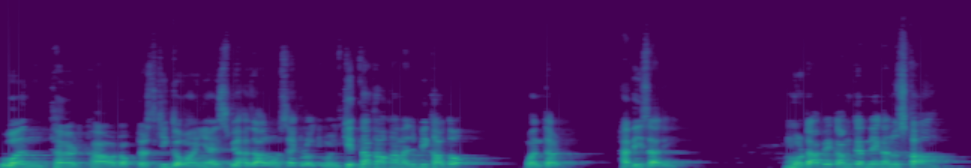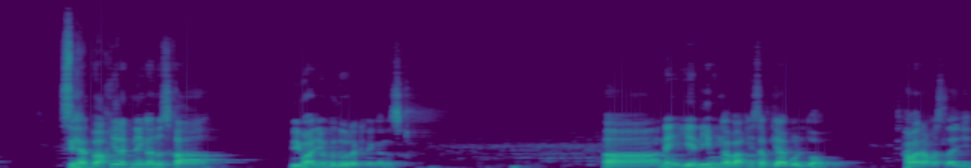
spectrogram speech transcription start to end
वन थर्ड खाओ डॉक्टर्स की गवाहियाँ इस पर हज़ारों और सैकड़ों की मौजूद। कितना खाओ खाना जब भी खाओ तो? वन थर्ड हदीस आ रही। मोटापे कम करने का नुस्खा, सेहत बाकी रखने का नुस्खा, बीमारियों को दूर रखने का नुस्खा। नहीं, ये नहीं होगा, बाकी सब क्या बोल दो आप? हमारा मसला ये।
